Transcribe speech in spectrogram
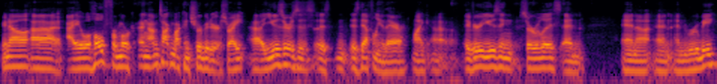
you know, uh, I will hope for more. I'm talking about contributors, right? Uh, users is, is, is definitely there. Like uh, if you're using serverless and and uh, and and Ruby,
